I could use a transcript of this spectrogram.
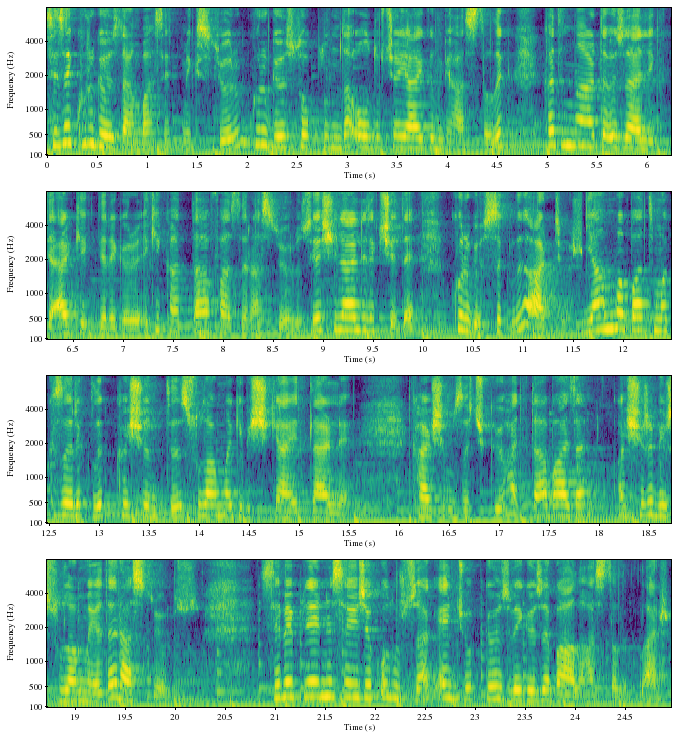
Size kuru gözden bahsetmek istiyorum. Kuru göz toplumda oldukça yaygın bir hastalık. Kadınlarda özellikle erkeklere göre iki kat daha fazla rastlıyoruz. Yaş ilerledikçe de kuru göz sıklığı artıyor. Yanma, batma, kızarıklık, kaşıntı, sulanma gibi şikayetlerle karşımıza çıkıyor. Hatta bazen aşırı bir sulanmaya da rastlıyoruz. Sebeplerini sayacak olursak en çok göz ve göze bağlı hastalıklar,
